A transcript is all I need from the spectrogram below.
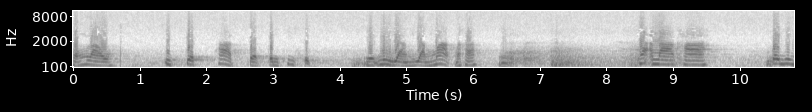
ของเราอีกเจ็ดชาติจะเป็นที่สุดนี่นี่อย่างอย่างมากนะคะพระอนาคาก็ยิ่ง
